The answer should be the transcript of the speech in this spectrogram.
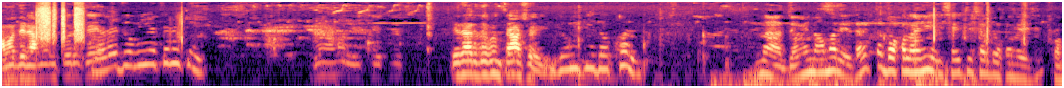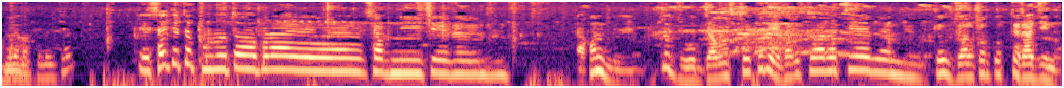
আমাদের এমন করেছে জমি আছে নাকি? এধারে দেখুন চাষ হয়। জমি কি দখল? না জমি না আমার এধারে তো দখল হয়নি এই সাইডে সব দখল হয়েছে সব জায়গা দখল হয়েছে। এই সাইডে তো পুরো তো প্রায় সব নিয়েছে এখন তো জোর জবস্ত করে এভাবে তো আর হচ্ছে কেউ জলকর করতে রাজি না।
